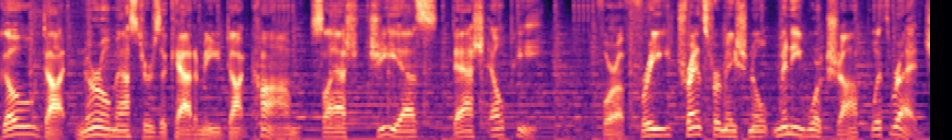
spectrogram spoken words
go.neuromastersacademy.com slash gs-lp for a free transformational mini workshop with Reg.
